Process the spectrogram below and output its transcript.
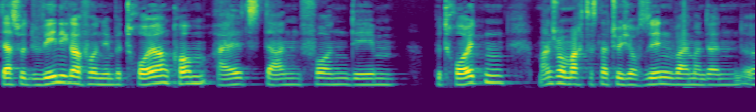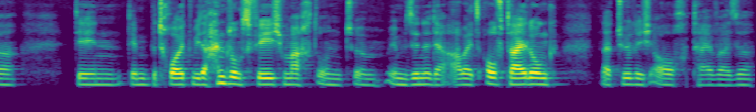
Das wird weniger von den Betreuern kommen als dann von dem Betreuten. Manchmal macht es natürlich auch Sinn, weil man dann äh, den, den Betreuten wieder handlungsfähig macht und ähm, im Sinne der Arbeitsaufteilung natürlich auch teilweise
